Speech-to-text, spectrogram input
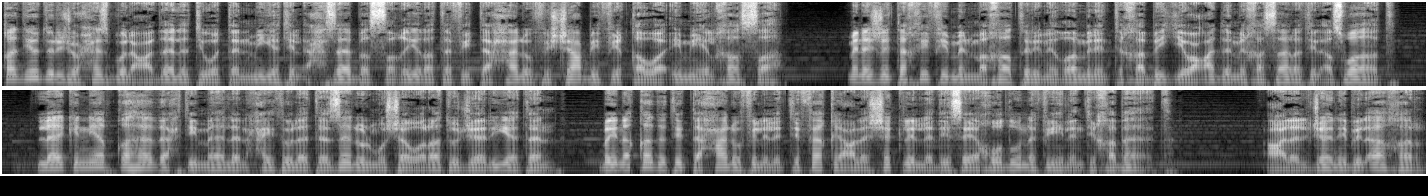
قد يدرج حزب العدالة والتنمية الأحزاب الصغيرة في تحالف الشعب في قوائمه الخاصة من أجل التخفيف من مخاطر النظام الانتخابي وعدم خسارة الأصوات، لكن يبقى هذا احتمالا حيث لا تزال المشاورات جارية بين قادة التحالف للاتفاق على الشكل الذي سيخوضون فيه الانتخابات. على الجانب الآخر،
